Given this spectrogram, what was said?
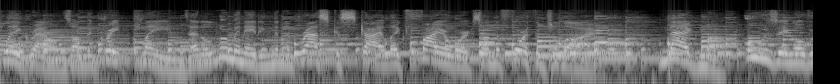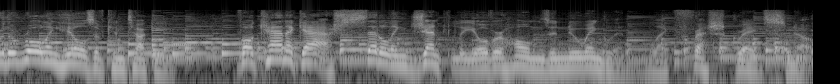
playgrounds on the Great Plains and illuminating the Nebraska sky like fireworks on the 4th of July. Magma oozing over the rolling hills of Kentucky. Volcanic ash settling gently over homes in New England like fresh gray snow.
